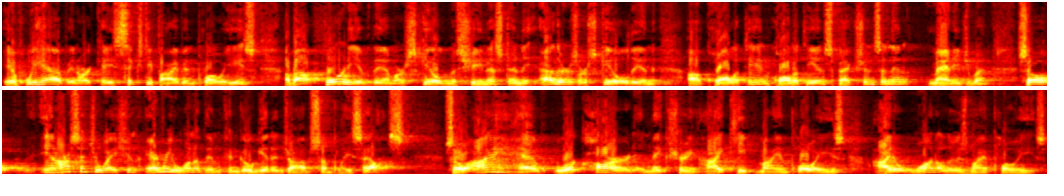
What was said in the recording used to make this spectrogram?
If we have, in our case, 65 employees, about 40 of them are skilled machinists, and the others are skilled in uh, quality and quality inspections and then management. So, in our situation, every one of them can go get a job someplace else. So I have worked hard and make sure I keep my employees. I don't want to lose my employees.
